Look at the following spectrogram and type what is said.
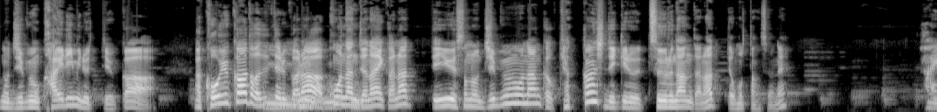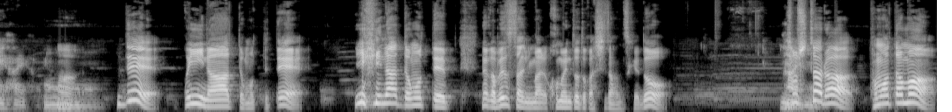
の自分を顧みるっていうか、あこういうカードが出てるから、こうなんじゃないかなっていう、その自分をなんか客観視できるツールなんだなって思ったんですよね。はいはいはい。はで、いいなって思ってて、いいなって思って、なんかベスさんにコメントとかしてたんですけど、そしたら、ら、たまたま、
